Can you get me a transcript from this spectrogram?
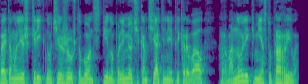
поэтому лишь крикнув чижу, чтобы он спину пулеметчикам тщательнее прикрывал, рванули к месту прорыва.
